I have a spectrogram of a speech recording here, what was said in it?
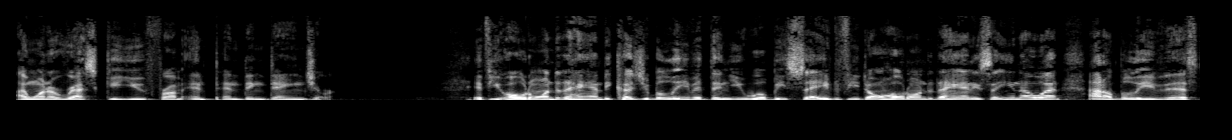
I want to rescue you from impending danger if you hold on to the hand because you believe it, then you will be saved. If you don't hold on to the hand, you say, you know what? I don't believe this.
